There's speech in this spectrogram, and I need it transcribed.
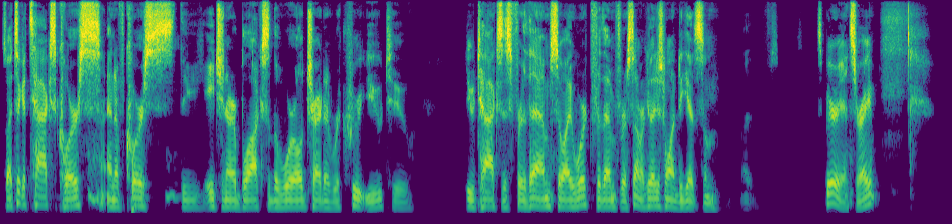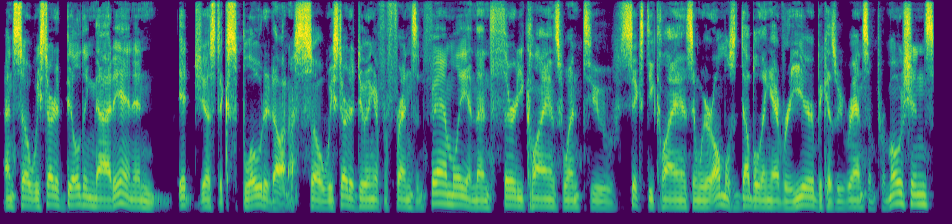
So I took a tax course, and of course, the H and R Blocks of the world try to recruit you to do taxes for them. So I worked for them for a summer because I just wanted to get some uh, experience, right? And so we started building that in and it just exploded on us. So we started doing it for friends and family. And then 30 clients went to 60 clients and we were almost doubling every year because we ran some promotions.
